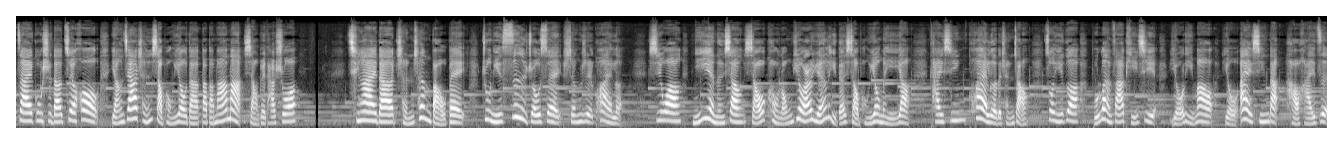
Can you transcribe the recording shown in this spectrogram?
在故事的最后，杨嘉诚小朋友的爸爸妈妈想对他说：“亲爱的晨晨宝贝，祝你四周岁生日快乐！希望你也能像小恐龙幼儿园里的小朋友们一样，开心快乐的成长，做一个不乱发脾气、有礼貌、有爱心的好孩子。”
